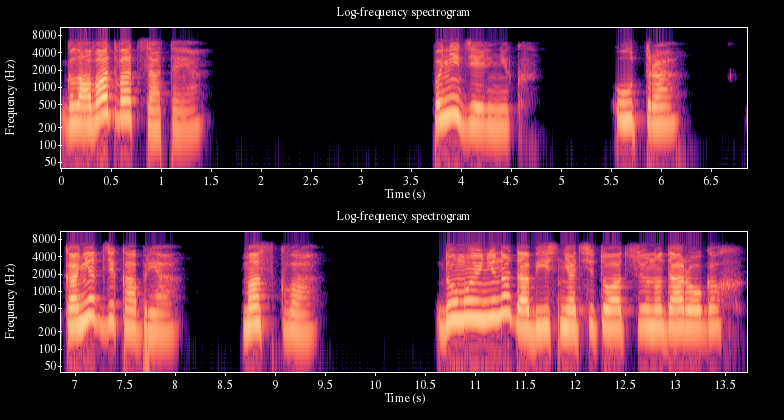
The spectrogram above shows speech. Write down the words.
Глава двадцатая Понедельник. Утро. Конец декабря. Москва. Думаю, не надо объяснять ситуацию на дорогах.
